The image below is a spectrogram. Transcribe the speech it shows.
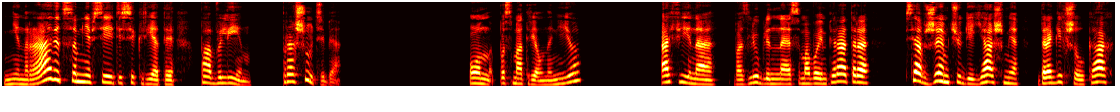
Не нравятся мне все эти секреты, павлин. Прошу тебя. Он посмотрел на нее. Афина, возлюбленная самого императора, вся в жемчуге, яшме, дорогих шелках,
